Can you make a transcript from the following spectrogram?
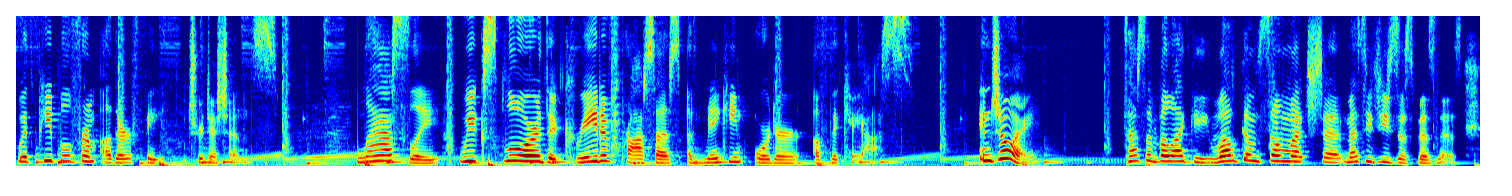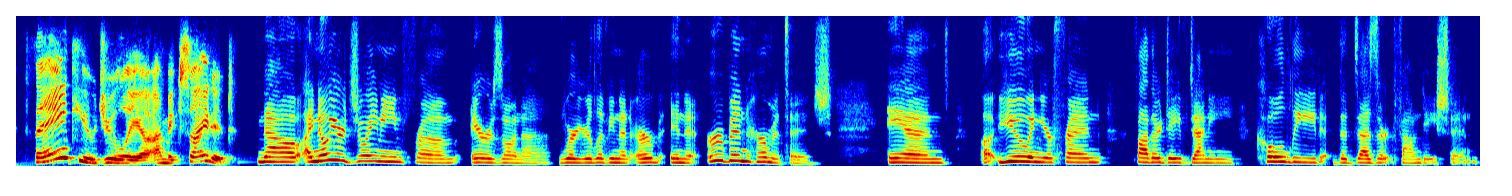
with people from other faith traditions. Lastly, we explore the creative process of making order of the chaos. Enjoy! Tessa Bielecki, welcome so much to Messy Jesus Business. Thank you, Julia. I'm excited. Now, I know you're joining from Arizona, where you're living in, ur- in an urban hermitage, and uh, you and your friend, Father Dave Denny, co lead the Desert Foundation.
